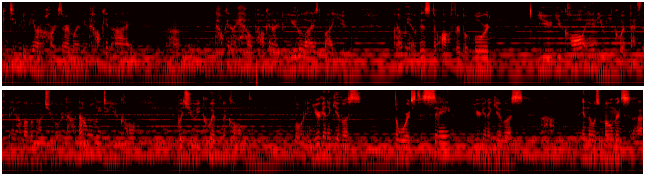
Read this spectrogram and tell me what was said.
continue to be on our hearts and our mind. Man, how can I? uh, how can I help? How can I be utilized by you I only have this to offer, but Lord, you you call and you equip. That's the thing I love about you, Lord God. Not only do you call, but you equip the called, Lord. And you're to give us the words to say. You're going to give us um, in those moments, uh,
